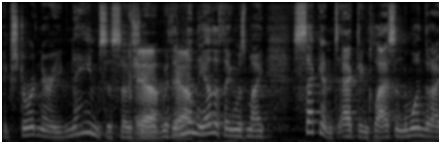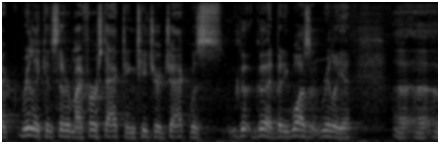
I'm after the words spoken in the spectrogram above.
extraordinary names associated Yeah, with it. yeah. And then the other thing was my second acting class, and the one that I really consider my first acting teacher. Jack was go- good, but he wasn't really a, a, a a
